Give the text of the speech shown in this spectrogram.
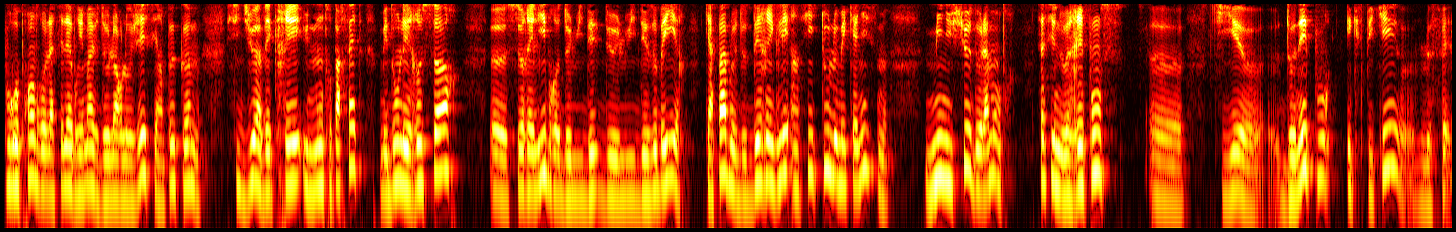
Pour reprendre la célèbre image de l'horloger, c'est un peu comme si Dieu avait créé une montre parfaite, mais dont les ressorts euh, seraient libres de lui, désobéir, capable de dérégler ainsi tout le mécanisme minutieux de la montre. Ça, c'est une réponse euh, qui est euh, donnée pour expliquer, le fait,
